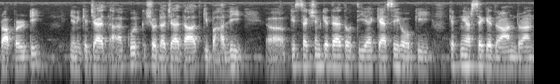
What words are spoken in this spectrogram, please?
پراپرٹی یعنی کہ جائیداد کرک شدہ جائیداد کی بحالی کس سیکشن کے تحت ہوتی ہے کیسے ہوگی کتنے عرصے کے دوران دوران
